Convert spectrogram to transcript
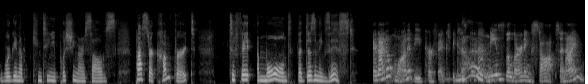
we're going to continue pushing ourselves past our comfort to fit a mold that doesn't exist. And I don't want to be perfect because no. that means the learning stops. And I'm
